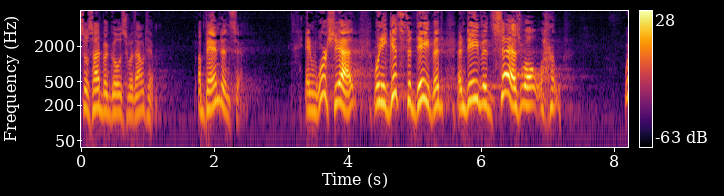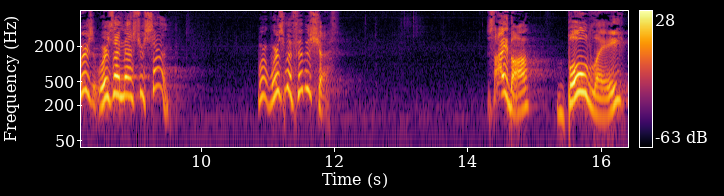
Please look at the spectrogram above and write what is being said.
So Ziba goes without him, abandons him. And worse yet, when he gets to David and David says, well, where's, where's thy master's son? Where, where's Mephibosheth? Ziba boldly,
